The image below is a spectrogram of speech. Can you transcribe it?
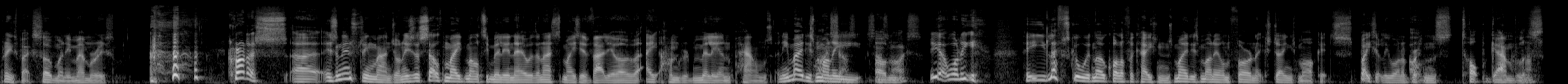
Brings back so many memories. Cruddas uh, is an interesting man, John. He's a self-made multimillionaire with an estimated value of over eight hundred million pounds, and he made his money sounds- sounds on. nice. Yeah, well, he he left school with no qualifications, made his money on foreign exchange markets. Basically, one of Britain's top gamblers.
